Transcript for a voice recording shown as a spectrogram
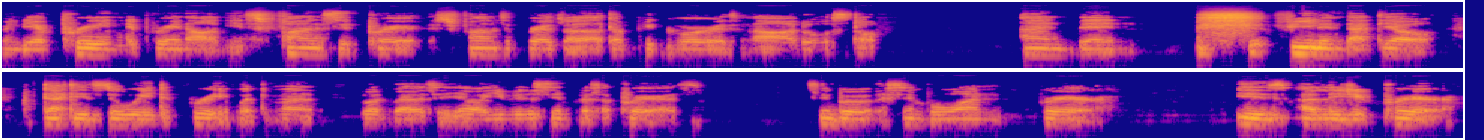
when they're praying, they're praying all these fancy prayers, fancy prayers, a lot of big words and all those stuff, and then feeling that yo, that is the way to pray, but man, but Bible say yo, even the simplest of prayers, simple simple one prayer is a legit prayer.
